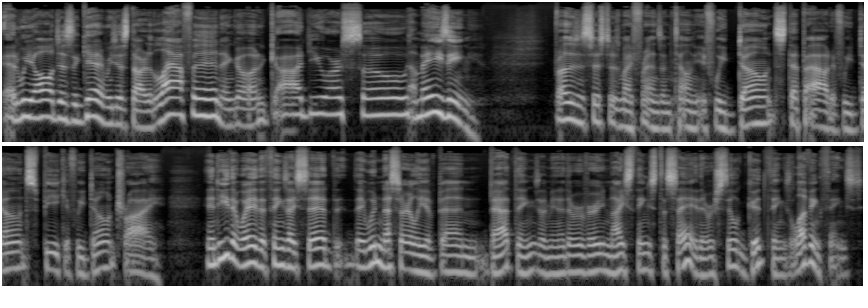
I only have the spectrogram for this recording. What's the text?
And we all just, again, we just started laughing and going, God, you are so amazing. Brothers and sisters, my friends, I'm telling you, if we don't step out, if we don't speak, if we don't try, and either way, the things I said, they wouldn't necessarily have been bad things. I mean, there were very nice things to say. There were still good things, loving things.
